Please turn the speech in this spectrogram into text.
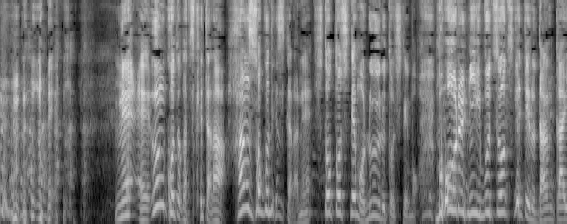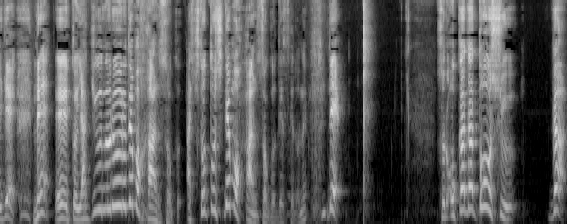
ね、えー、うんことかつけたら反則ですからね。人としてもルールとしても。ボールに異物をつけてる段階で、ね、えっ、ー、と、野球のルールでも反則。あ、人としても反則ですけどね。で、その岡田投手が、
